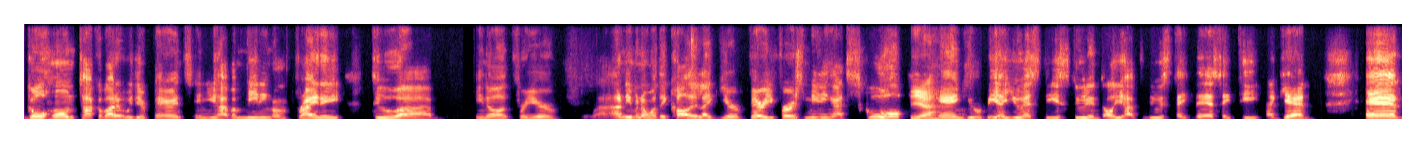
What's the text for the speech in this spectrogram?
go home, talk about it with your parents, and you have a meeting on Friday to, uh, you know, for your I don't even know what they call it, like your very first meeting at school. Yeah. And you'll be a USD student. All you have to do is take the SAT again. And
